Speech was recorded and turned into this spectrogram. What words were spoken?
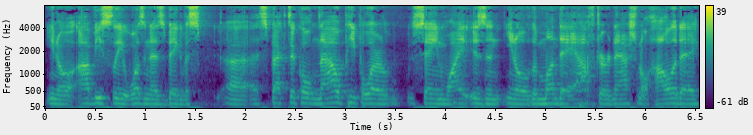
You know, obviously it wasn't as big of a, uh, a spectacle. Now people are saying why isn't you know the Monday after a national holiday?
